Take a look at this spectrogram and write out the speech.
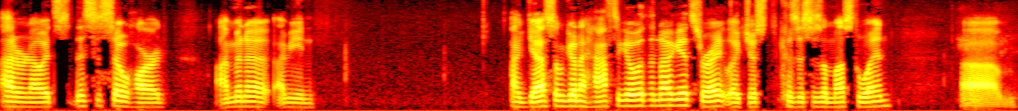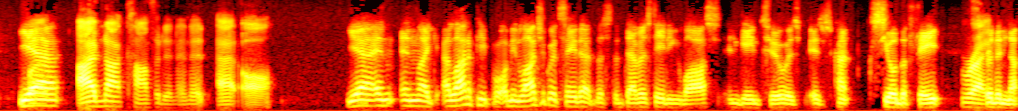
I don't know. It's this is so hard. I'm gonna. I mean, I guess I'm gonna have to go with the Nuggets, right? Like just because this is a must win. Um, yeah, I'm not confident in it at all. Yeah, and, and like a lot of people, I mean, logic would say that this the devastating loss in Game Two is is kind of sealed the fate right. for the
